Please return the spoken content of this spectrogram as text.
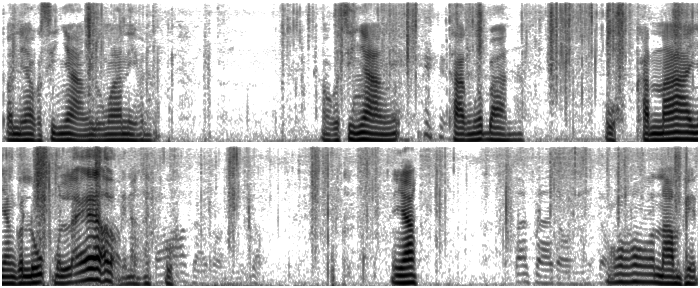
ตอนนี้เอาก็สีย่างลงมานี่พนะเอาก็สีย่างทางเมื่อบานนะโอ้คันนายังก็ลุกหมดแล้วนี่นะโอ้ยังโอ้น้ำเผ็ด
